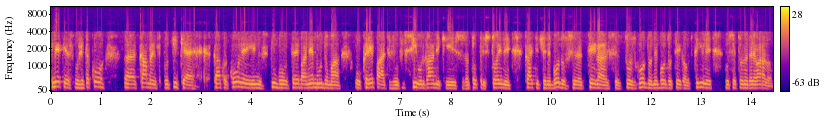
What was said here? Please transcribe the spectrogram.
Kmetje smo že tako kamen spotike, kakorkoli, in tu bo treba ne mudoma ukrepati vsi organi, ki so za to pristojni, kajti če ne bodo tega, se to zgodbo ne bodo tega odkrili, bo se to nadaljevalo.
